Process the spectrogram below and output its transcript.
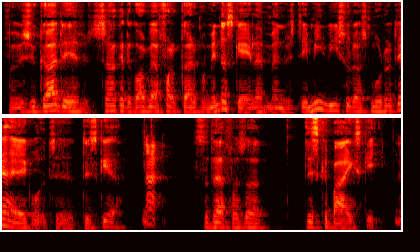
For hvis vi gør det, så kan det godt være, at folk gør det på mindre skala, men hvis det er min viso, der smutter, det har jeg ikke råd til. Det sker. Nej. Så derfor så, det skal bare ikke ske. Ja.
